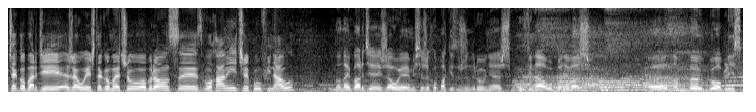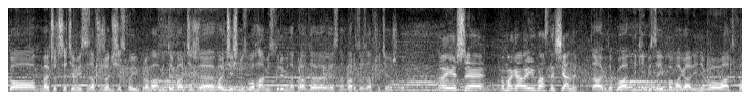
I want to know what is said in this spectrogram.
Czego bardziej żałujesz, tego meczu o brąz y, z Włochami czy półfinału? No najbardziej żałuję, myślę, że chłopaki z drużyny również półfinału, ponieważ e, no, by, było blisko, mecz o trzecie miejsce zawsze rządzi się swoimi prawami, tym bardziej, że walczyliśmy z Włochami, z którymi naprawdę jest nam bardzo zawsze ciężko. No i jeszcze pomagały im własne ściany. Tak, dokładnie, kibice im pomagali, nie było łatwo,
